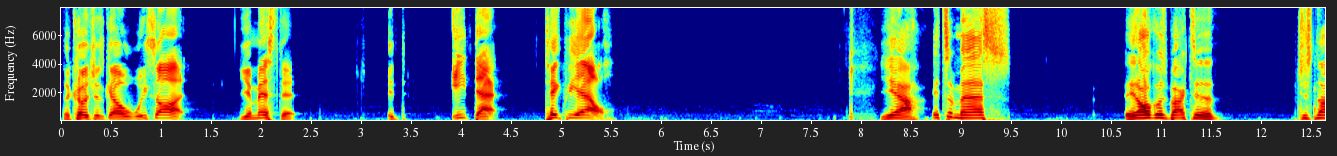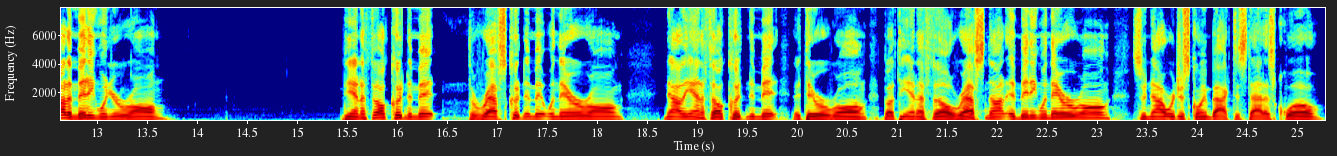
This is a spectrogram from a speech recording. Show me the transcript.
The coaches go, "We saw it. You missed it. it eat that. Take the L." Yeah, it's a mess. It all goes back to just not admitting when you're wrong. The NFL couldn't admit, the refs couldn't admit when they were wrong. Now the NFL couldn't admit that they were wrong, but the NFL refs not admitting when they were wrong. So now we're just going back to status quo.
